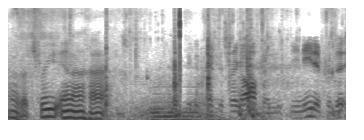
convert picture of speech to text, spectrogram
That is a tree and a half. Take the rig off and you need it for the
